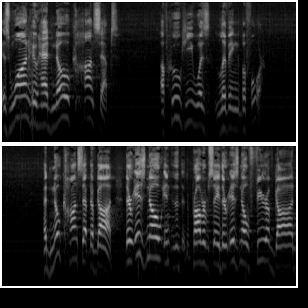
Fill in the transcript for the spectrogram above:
is one who had no concept of who he was living before had no concept of God. There is no, in, the, Proverbs say, there is no fear of God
